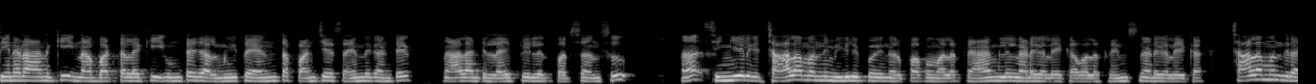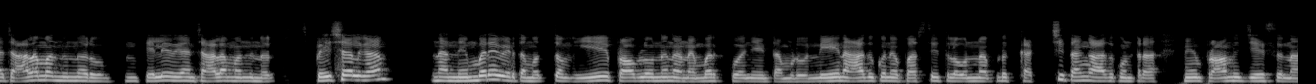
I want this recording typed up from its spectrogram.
తినడానికి నా బట్టలకి ఉంటే చాలు. మిగతా ఎంత పనిచేస్తా ఎందుకంటే నాలాంటి లైఫ్ ఫీలర్ పర్సన్స్ సింగిల్ చాలా మంది మిగిలిపోయినారు. పాపం వాళ్ళ ఫ్యామిలీని అడగలేక వాళ్ళ ఫ్రెండ్స్ని అడగలేక. చాలా మంది రా చాలా మంది ఉన్నారు. తెలియదు కానీ చాలా మంది ఉన్నారు. స్పెషల్గా నా నెంబరే పెడతా మొత్తం. ఏ ప్రాబ్లం ఉన్నా నా నెంబర్కి ఫోన్ చేయండి తమ్ముడు. నేను ఆదుకునే పరిస్థితిలో ఉన్నప్పుడు ఖచ్చితంగా ఆదుకుంటారా. నేను ప్రామిస్ చేస్తున్నా.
